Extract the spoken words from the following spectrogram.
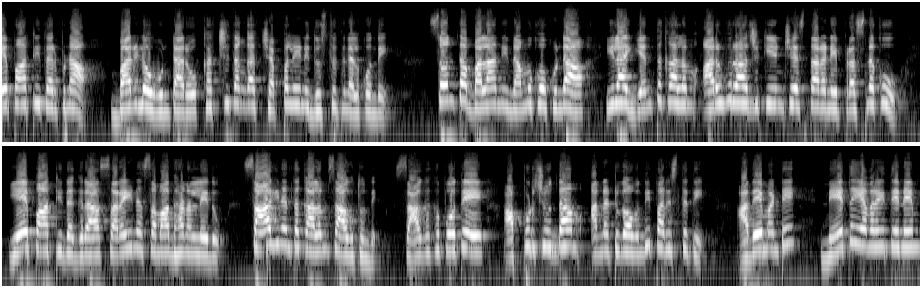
ఏ పార్టీ తరపున బరిలో ఉంటారో ఖచ్చితంగా చెప్పలేని దుస్థితి నెలకొంది. సొంత బలాన్ని నమ్ముకోకుండా ఇలా ఎంతకాలం అరువు రాజకీయం చేస్తారనే ప్రశ్నకు ఏ పార్టీ దగ్గర సరైన సమాధానం లేదు. సాగినంత కాలం సాగుతుంది. సాగకపోతే అప్పుడు చూద్దాం అన్నట్టుగా ఉంది పరిస్థితి. అదేమంటే నేత ఎవరైతేనేం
